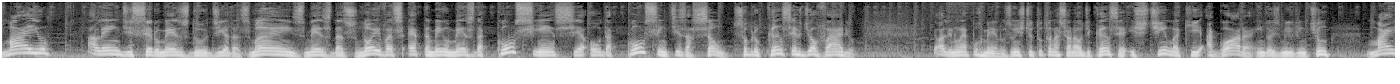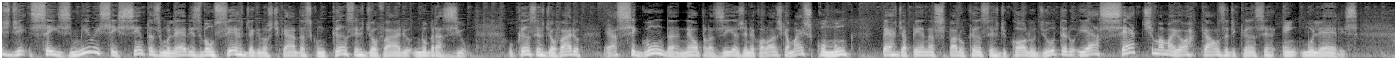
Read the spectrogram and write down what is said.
Maio, além de ser o mês do Dia das Mães, mês das noivas, é também o mês da consciência ou da conscientização sobre o câncer de ovário. E olha, não é por menos. O Instituto Nacional de Câncer estima que agora, em 2021, mais de 6.600 mulheres vão ser diagnosticadas com câncer de ovário no Brasil. O câncer de ovário é a segunda neoplasia ginecológica mais comum, perde apenas para o câncer de colo de útero e é a sétima maior causa de câncer em mulheres.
